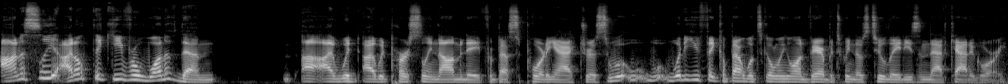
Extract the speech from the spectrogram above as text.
honestly, I don't think either one of them uh, I would I would personally nominate for Best Supporting Actress. W- w- what do you think about what's going on there between those two ladies in that category?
